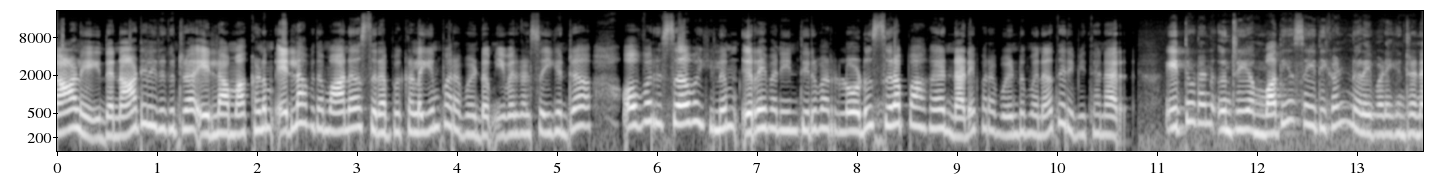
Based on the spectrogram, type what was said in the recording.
நாளே இந்த நாட்டில் இருக்கின்ற எல்லா மக்களும் எல்லா விதமான சிறப்புகளையும் பெற வேண்டும் இவர்கள் செய்கின்ற ஒவ்வொரு சேவையிலும் இறைவனின் திருவருளோடு சிறப்பாக நடைபெற வேண்டும் என தெரிவித்தனர். இத்துடன் இன்றைய மதிய செய்திகள் நிறைவடைகின்றன.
